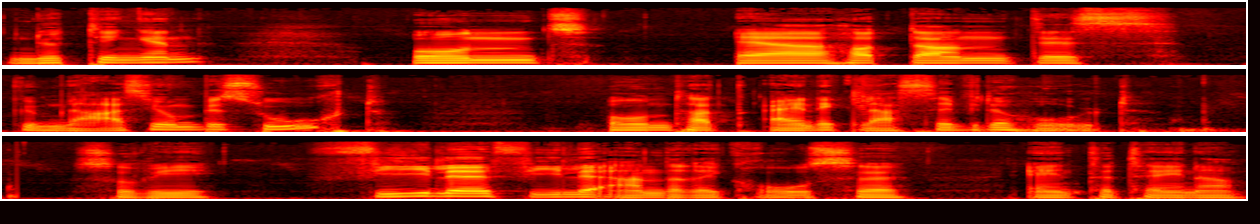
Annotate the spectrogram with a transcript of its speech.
Nürtingen und er hat dann das Gymnasium besucht und hat eine Klasse wiederholt. So wie viele, viele andere große Entertainer.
